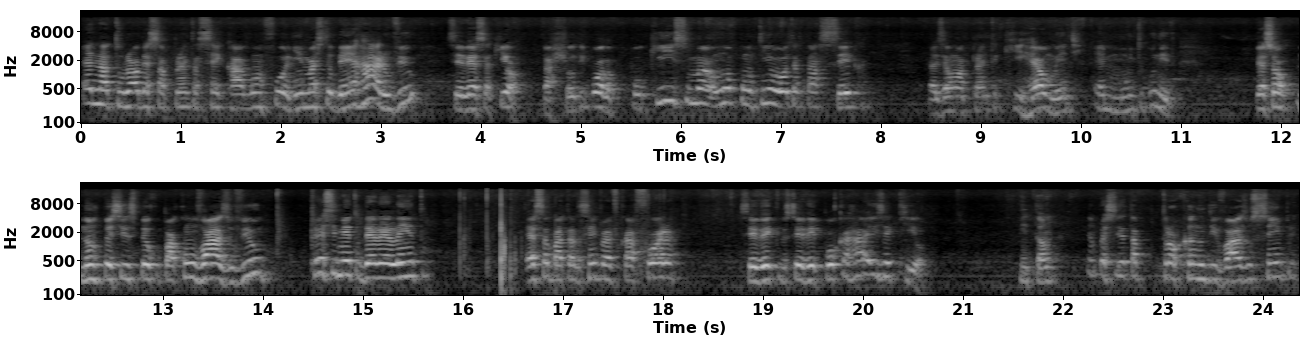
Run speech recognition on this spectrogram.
é natural dessa planta secar alguma folhinha, mas também é raro, viu? Você vê essa aqui, ó, tá show de bola, pouquíssima, uma pontinha ou outra tá seca, mas é uma planta que realmente é muito bonita. Pessoal, não precisa se preocupar com o vaso, viu? O crescimento dela é lento, essa batata sempre vai ficar fora, você vê que você vê pouca raiz aqui, ó. Então, não precisa estar tá trocando de vaso sempre,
